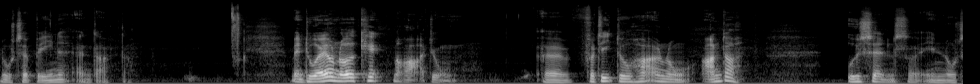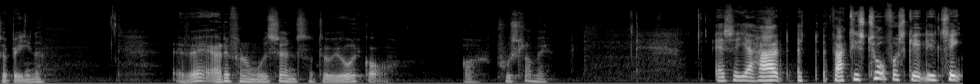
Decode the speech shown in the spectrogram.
notabene-andagter. Men du er jo noget kendt med radioen, øh, fordi du har nogle andre udsendelser end Notabene. Hvad er det for nogle udsendelser, du i øvrigt går og pusler med? Altså, jeg har øh, faktisk to forskellige ting.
